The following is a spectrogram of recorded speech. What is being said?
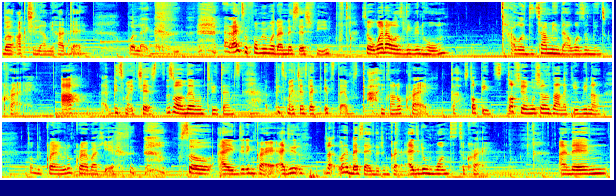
Well actually I'm a hard guy. But like I like to form more than necessary. So when I was leaving home, I was determined that I wasn't going to cry. Ah, I beat my chest. This one was not even three times. I beat my chest like eight times. Ah, you cannot cry. Stop it. Stop your emotions down like a winner. Don't be crying. We don't cry about here. so I didn't cry. I didn't. Why did I say I didn't cry? I didn't want to cry. And then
